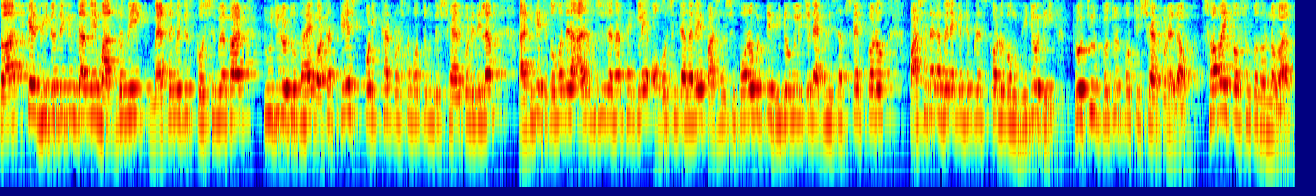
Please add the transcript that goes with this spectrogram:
তো আজকের ভিডিওতে কিন্তু আমি Madhyamik mathematics question paper two zero two five অর্থাৎ টেস্ট পরীক্ষার প্রশ্নপত্র কিন্তু শেয়ার করে দিলাম। আর ঠিক আছে, তোমাদের আরও কিছু জানা থাকলে অবশ্যই জানাবে। পাশাপাশি পরবর্তী ভিডিওগুলির জন্য এখনই সাবস্ক্রাইব করো, পাশে থাকা বেলাইকনটি প্রেস করো এবং ভিডিওটি প্রচুর প্রচুর প্রচুর শেয়ার করে দাও। সবাইকে অসংখ্য ধন্যবাদ।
